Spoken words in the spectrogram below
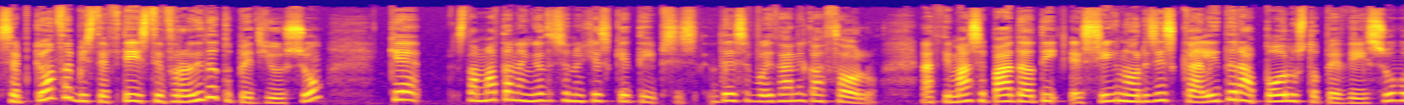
σε ποιον θα εμπιστευτείς στη φροντίδα του παιδιού σου και σταμάτα να νιώθεις ενοχές και τύψεις. Δεν σε βοηθάνε καθόλου. Να θυμάσαι πάντα ότι εσύ γνωρίζεις καλύτερα από όλους το παιδί σου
